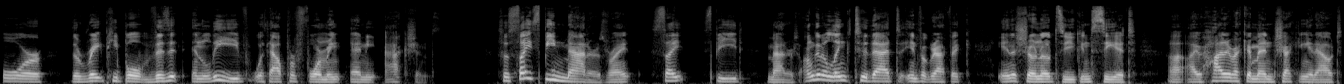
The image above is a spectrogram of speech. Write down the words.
or the rate people visit and leave without performing any actions. So site speed matters, right? Site speed matters. I'm going to link to that infographic in the show notes so you can see it. Uh, I highly recommend checking it out.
